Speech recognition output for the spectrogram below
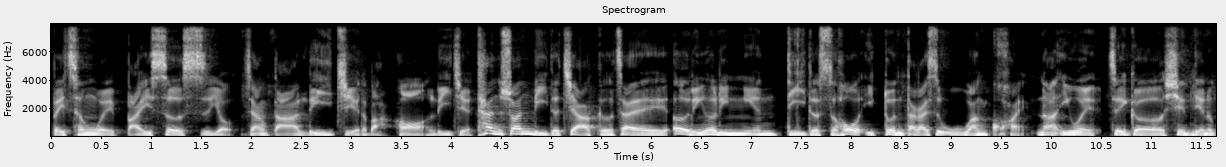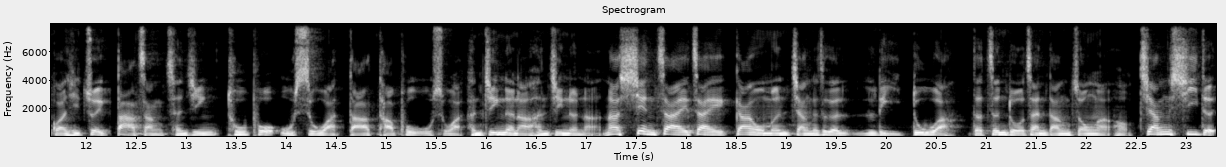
被称为白色石油？这样大家理解了吧？哦，理解。碳酸锂的价格在二零二零年底的时候，一吨大概是五万块。那因为这个限电的关系，最大涨曾经突破五十万，大家它破五十万，很惊。人啊，很惊人啊！那现在在刚刚我们讲的这个锂都啊的争夺战当中啊，哈，江西的。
